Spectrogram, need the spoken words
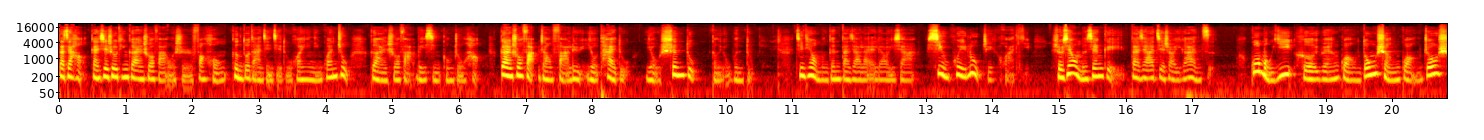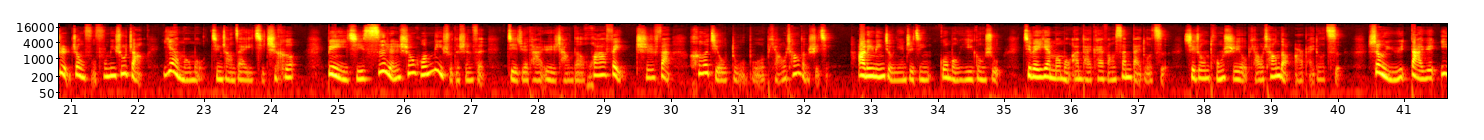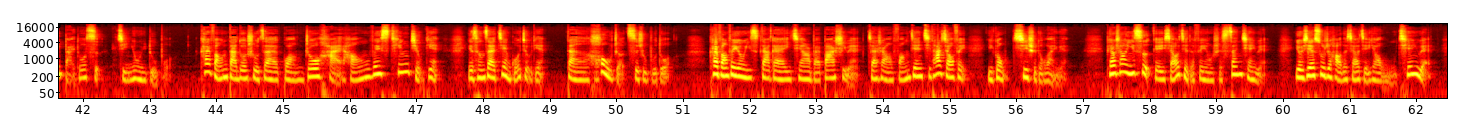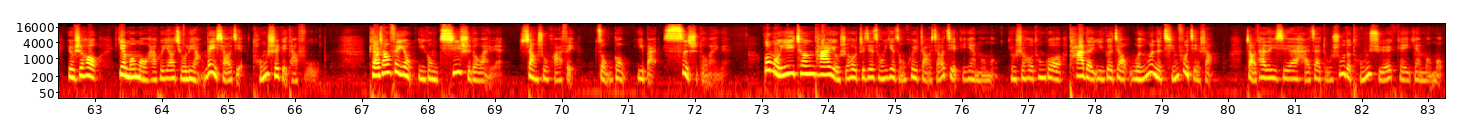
大家好，感谢收听个案说法，我是方红。更多的案件解读，欢迎您关注个案说法微信公众号。个案说法让法律有态度、有深度、更有温度。今天我们跟大家来聊一下性贿赂这个话题。首先，我们先给大家介绍一个案子：郭某一和原广东省广州市政府副秘书长晏某某经常在一起吃喝，并以其私人生活秘书的身份。解决他日常的花费、吃饭、喝酒、赌博、嫖娼等事情。二零零九年至今，郭某一供述，其为燕某某安排开房三百多次，其中同时有嫖娼的二百多次，剩余大约一百多次仅用于赌博。开房大多数在广州海航威斯汀酒店，也曾在建国酒店，但后者次数不多。开房费用一次大概一千二百八十元，加上房间其他消费，一共七十多万元。嫖娼一次给小姐的费用是三千元，有些素质好的小姐要五千元。有时候叶某某还会要求两位小姐同时给他服务。嫖娼费用一共七十多万元，上述花费总共一百四十多万元。郭某一称，他有时候直接从夜总会找小姐给叶某某，有时候通过他的一个叫文文的情妇介绍，找他的一些还在读书的同学给叶某某。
